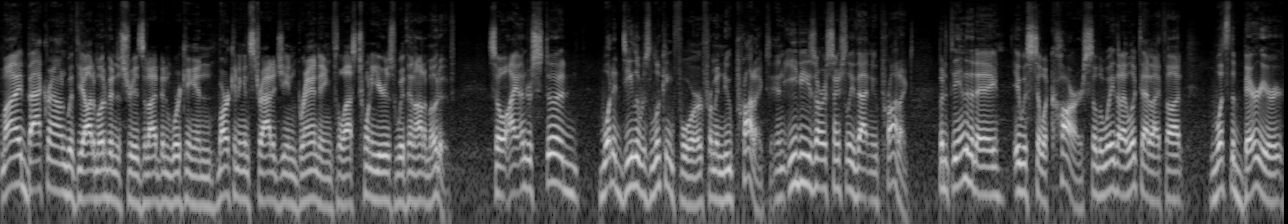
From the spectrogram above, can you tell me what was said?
My background with the automotive industry is that I've been working in marketing and strategy and branding for the last 20 years within automotive. So I understood what a dealer was looking for from a new product. And EVs are essentially that new product. But at the end of the day, it was still a car. So the way that I looked at it, I thought, what's the barrier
